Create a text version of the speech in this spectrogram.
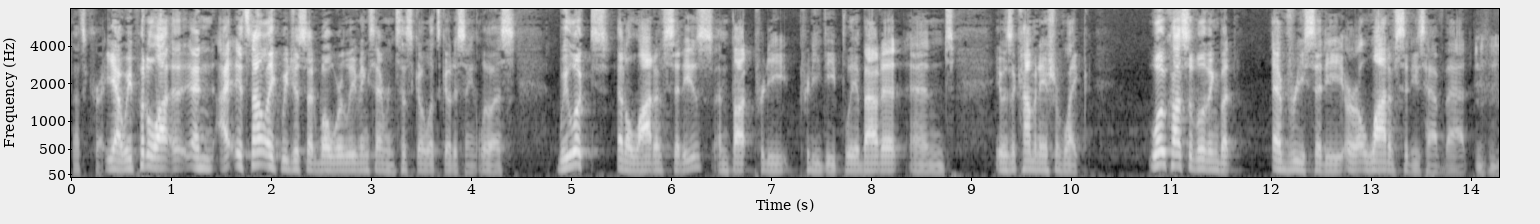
that's correct. Yeah, we put a lot, and I, it's not like we just said, well, we're leaving San Francisco, let's go to St. Louis we looked at a lot of cities and thought pretty pretty deeply about it, and it was a combination of like low cost of living, but every city or a lot of cities have that. Mm-hmm.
